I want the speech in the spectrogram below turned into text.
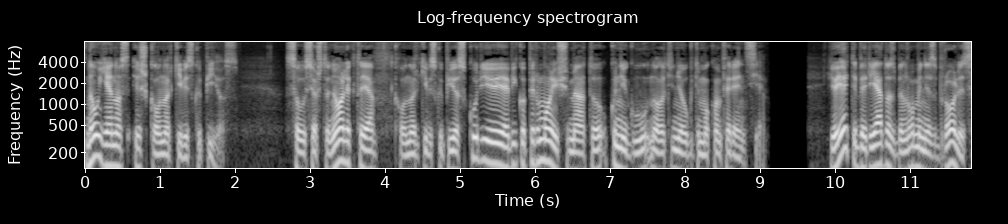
Naujienos iš Kauno arkiviskupijos. Sausio 18-ąją Kauno arkiviskupijos kūrijoje vyko pirmoji šių metų kunigų nuolatinio augdymo konferencija. Joje Tiberiados bendruomenės brolis,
